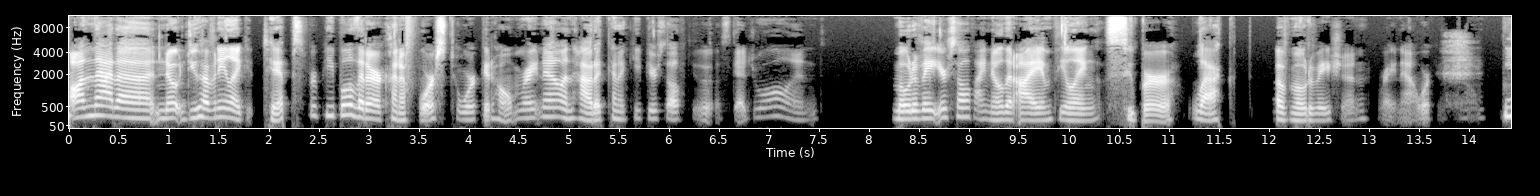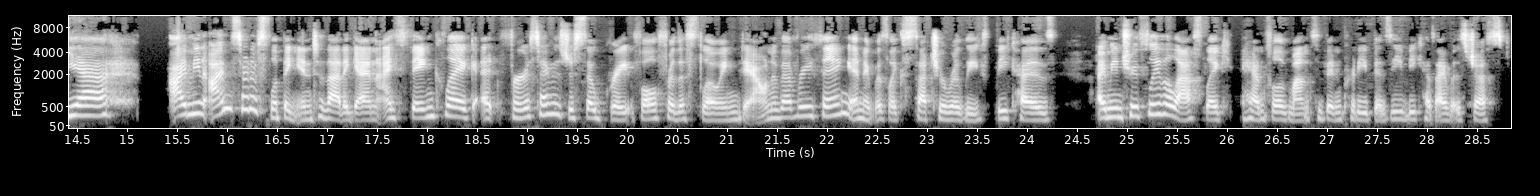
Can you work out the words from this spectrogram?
On that uh, note, do you have any like tips for people that are kind of forced to work at home right now and how to kind of keep yourself to a schedule and motivate yourself? I know that I am feeling super lack of motivation right now working. Yeah. I mean, I'm sort of slipping into that again. I think like at first I was just so grateful for the slowing down of everything and it was like such a relief because I mean, truthfully, the last like handful of months have been pretty busy because I was just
